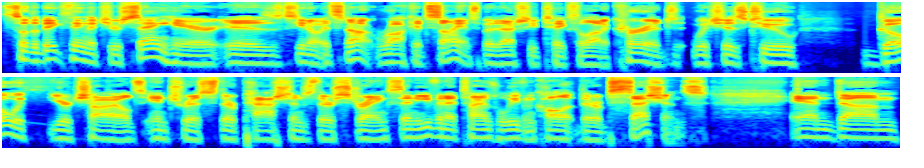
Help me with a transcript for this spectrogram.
So the big thing that you're saying here is, you know, it's not rocket science, but it actually takes a lot of courage, which is to go with your child's interests, their passions, their strengths, and even at times we'll even call it their obsessions. And um,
